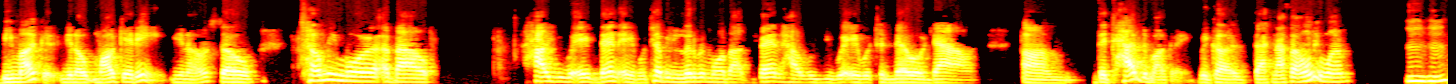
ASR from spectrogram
be market you know marketing you know? So tell me more about how you were then able. Tell me a little bit more about then how you were able to narrow down um, the type of marketing because that's not the only one. Mm-hmm.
